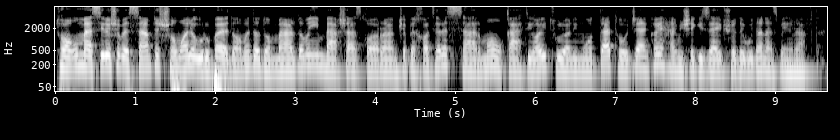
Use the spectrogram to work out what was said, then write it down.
تا اون مسیرش رو به سمت شمال اروپا ادامه داد و مردم این بخش از قاره هم که به خاطر سرما و قحطی های طولانی مدت و جنگ های همیشگی ضعیف شده بودن از بین رفتن.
